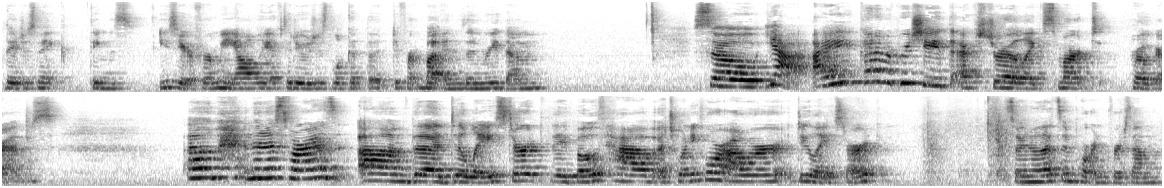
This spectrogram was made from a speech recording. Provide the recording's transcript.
they just make things easier for me. All you have to do is just look at the different buttons and read them. So yeah, I kind of appreciate the extra like smart programs. Um, and then as far as um, the delay start, they both have a 24 hour delay start. So I know that's important for some.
